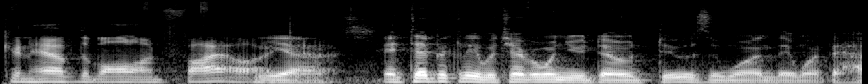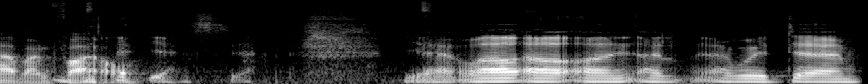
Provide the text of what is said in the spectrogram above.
can have them all on file. I yeah. guess. And typically, whichever one you don't do is the one they want to have on file. yes. Yeah. Yeah. Well, uh, I, I would. Um,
